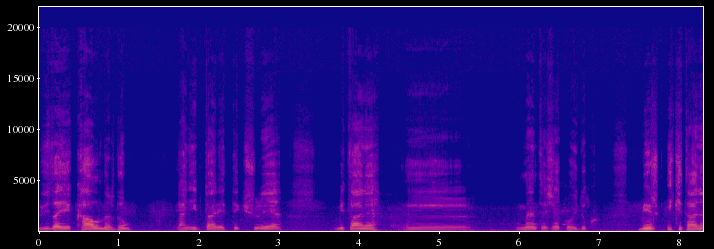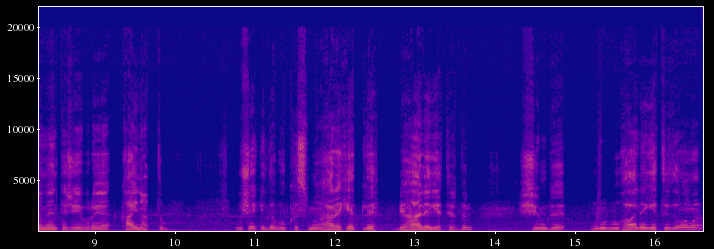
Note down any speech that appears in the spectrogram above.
vidayı kaldırdım. Yani iptal ettik. Şuraya bir tane e, menteşe koyduk. Bir iki tane menteşeyi buraya kaynattım. Bu şekilde bu kısmı hareketli bir hale getirdim. Şimdi bunu bu hale getirdim ama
